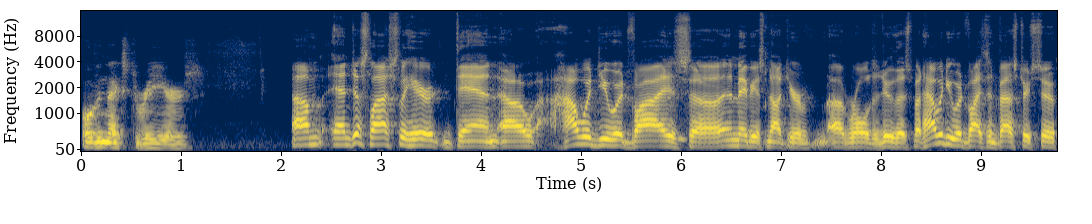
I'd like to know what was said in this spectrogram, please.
over the next three years. Um, and just lastly here, Dan, uh, how would you advise, uh, and maybe it's not your uh, role to do this, but how would you advise investors to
